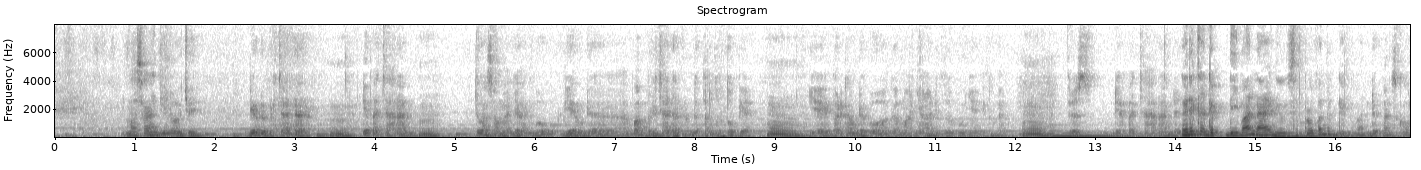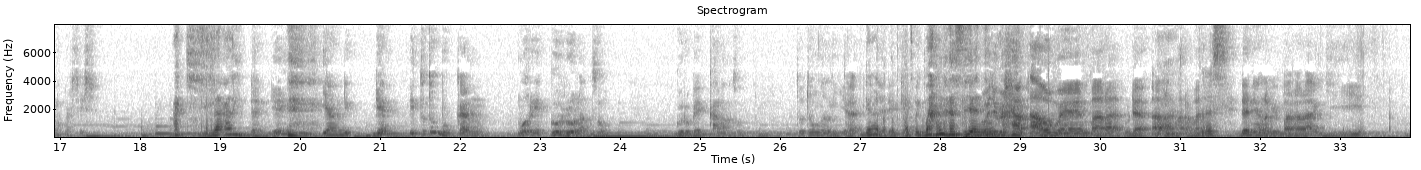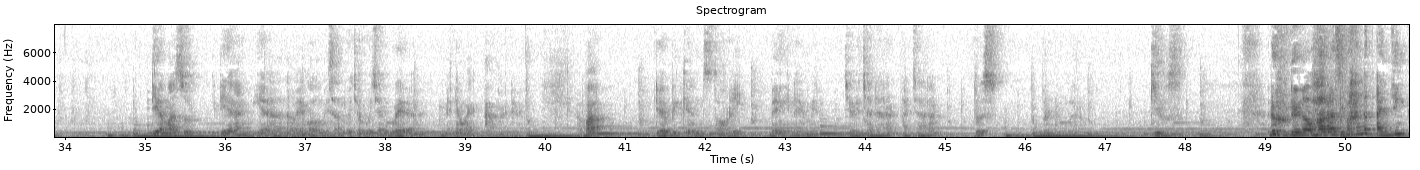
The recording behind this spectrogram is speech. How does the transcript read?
Masalahnya gini loh, cuy. Dia udah bercadar. hmm. Dia pacaran. Hmm. Itu kan sama aja kan, Bu. Dia udah apa bercadar kan udah tertutup ya. Hmm. Ya ibaratkan udah bawa agamanya lah di tubuhnya gitu kan. Hmm. Terus dia pacaran dan dia kegep di mana sepelukan tuh gap di mana depan sekolah persis. ah gila kali Dan dia yang di dia itu tuh bukan murid, guru langsung. Guru BK langsung. Tuh tuh ngeliat dia nggak tetap kayak apa gimana sih gue juga gak tahu men. Parah. Udah ah, Ah, parah banget. terus? dan yang lebih parah lagi dia masuk dia kan ya namanya kalau misal bocah-bocah gue ya mainnya WA kan ya. apa? Dia bikin story bayangin aja men cewek cadaran pacaran terus berenang bareng. Gils Duh, udah gak waras banget anjing.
